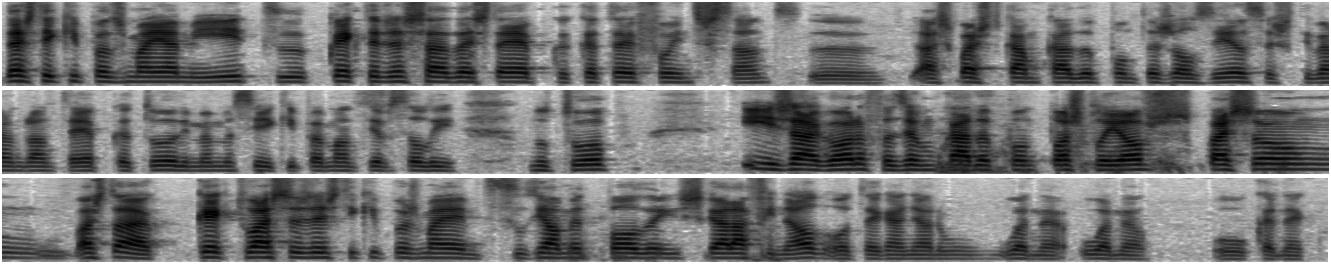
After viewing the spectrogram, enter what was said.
desta equipa dos Miami Heat? O que é que tens achado desta época que até foi interessante? Uh, acho que vais tocar um bocado a ponto das ausências que tiveram durante a época toda e mesmo assim a equipa manteve-se ali no topo. E já agora fazer um bocado a ponto para os playoffs. Quais são, lá está, o que é que tu achas desta equipa dos Miami? Se realmente podem chegar à final ou até ganhar um- o, anel, o anel ou o caneco?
